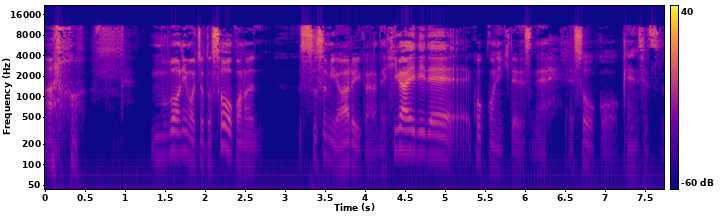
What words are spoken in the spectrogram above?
あの、無謀にもちょっと倉庫の進みが悪いからね、日帰りで国庫に来てですね、倉庫建設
